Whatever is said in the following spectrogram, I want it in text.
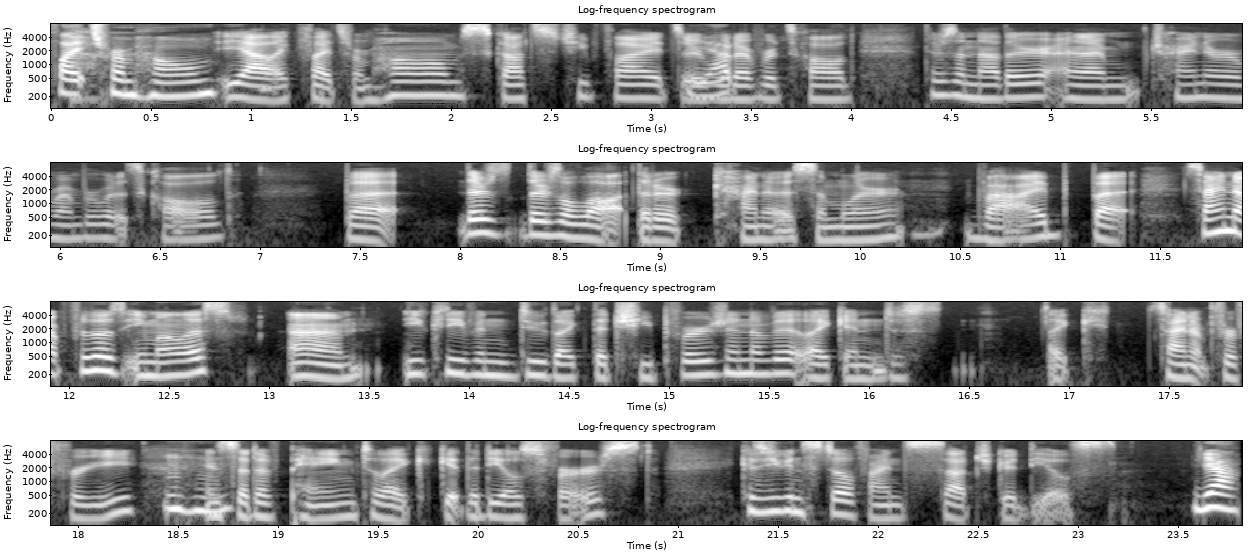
Flights from home. yeah, like flights from home, Scott's cheap flights or Yep. whatever it's called. There's another, and I'm trying to remember what it's called, but there's there's a lot that are kind of a similar vibe. But sign up for those email lists. Um, you could even do like the cheap version of it, like and just like sign up for free Mhm. instead of paying to like get the deals first, because you can still find such good deals. Yeah,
